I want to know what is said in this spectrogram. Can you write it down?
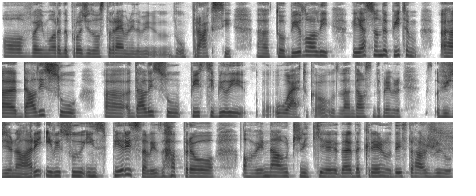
ovaj, mora da prođe dosta vremena da bi u praksi a, to bilo, ali ja se onda pitam a, da li su a, da li su pisci bili u eto kao da, da li sam na primjer vizionari ili su inspirisali zapravo ove naučnike da, da krenu da istražuju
